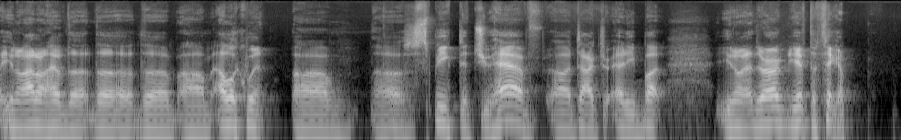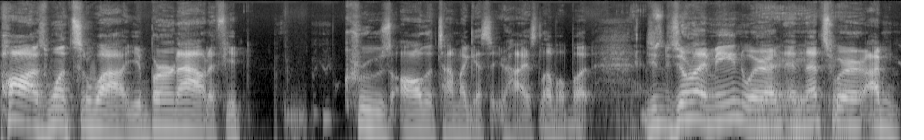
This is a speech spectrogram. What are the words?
you know, I don't have the the, the um, eloquent um, uh, speak that you have, uh, Dr. Eddie, but you know, there are, you have to take a pause once in a while. You burn out if you cruise all the time, I guess, at your highest level. But do, you know what I mean? Where and, and that's where I'm,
